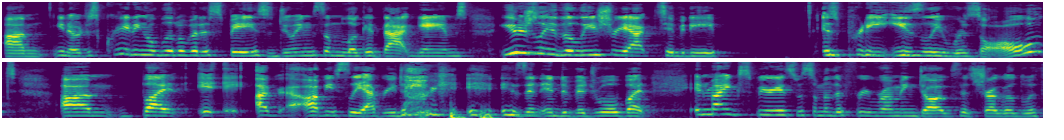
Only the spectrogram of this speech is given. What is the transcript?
um, you know, just creating a little bit of space, doing some look at that games. Usually the leash reactivity is pretty easily resolved. Um, but it, it, obviously, every dog is an individual. But in my experience with some of the free roaming dogs that struggled with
